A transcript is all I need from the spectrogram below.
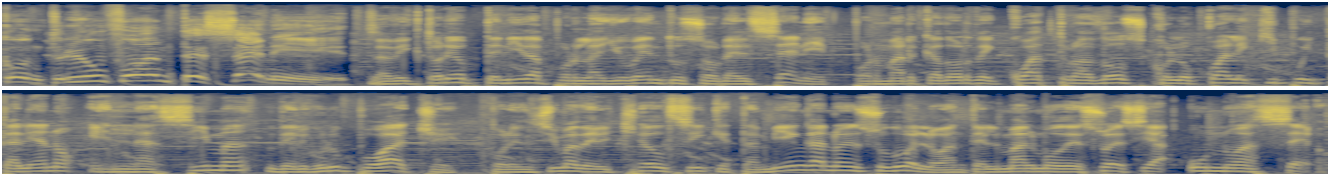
con triunfo ante Zenit. La victoria obtenida por la Juventus sobre el Zenit por marcador de 4 a 2 colocó al equipo italiano en la cima del Grupo H, por encima del Chelsea que también ganó en su duelo ante el Malmo de Suecia 1 a 0.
